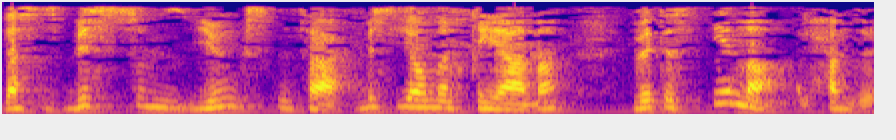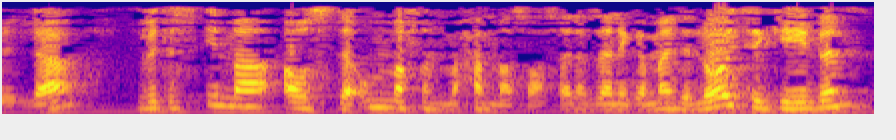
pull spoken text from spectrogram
dass es bis zum jüngsten Tag, bis Yawm al-Qiyamah, wird es immer, Alhamdulillah, wird es immer aus der Ummah von Muhammad sallallahu seine Gemeinde Leute geben,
